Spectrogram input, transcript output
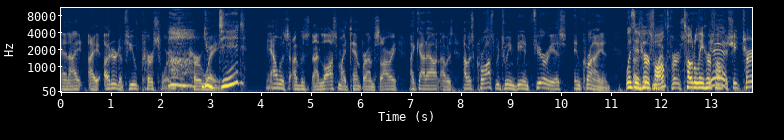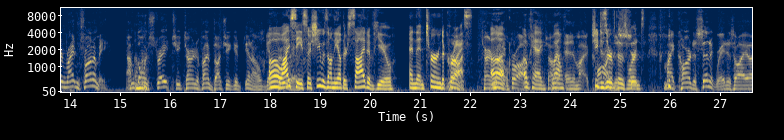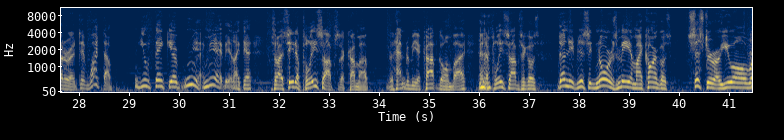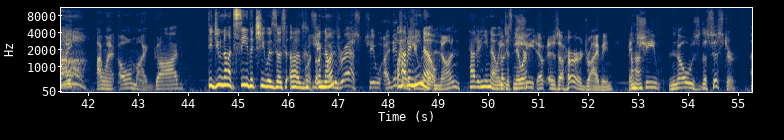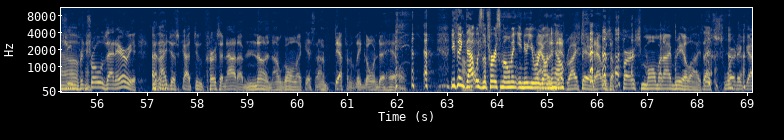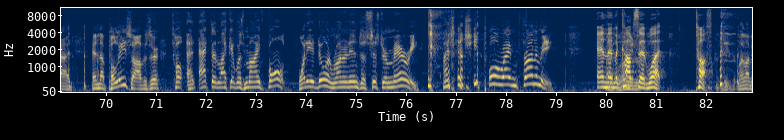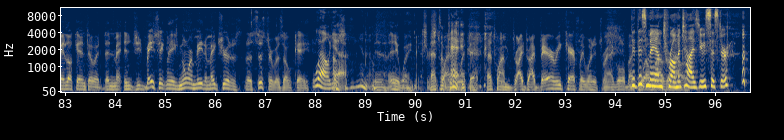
And I, I uttered a few curse words her You way. You did? Yeah, I was, I was, I lost my temper. I'm sorry. I got out. I was, I was crossed between being furious and crying. Was it her this is my fault? First, Totally her yeah, fault? Uh-huh. she turned right in front of me. I'm going straight. She turned in front. Thought she could, you know. Get Oh, I there. see. So she was on the other side of you and then turned across. Right. Turned oh, right across. Okay. So- well, and my she deserved those words. my car disintegrated, so I utter a tip. What the? You think you're yeah, yeah, like that? So I see the police officer come up. There happened to be a cop going by, and Mm-hmm. the police officer goes, doesn't he just ignores me in my car and goes, "Sister, are you all right?" I went, "Oh my God." Did you not see that she was a, a, Well, she a nun? wasn't dressed. She, I didn't. Well, how know did she he was know? A nun. How did he know? He just knew her. She it was a her driving, and Uh-huh. she knows the sister. She Oh, okay. patrols that area, and Okay. I just got through cursing out of none. I'm going like this. I'm definitely going to hell. you think that was the first moment you knew you were going to hell? right there. That was the first moment I realized. I swear to God. And the police officer told, acted like it was my fault. What are you doing running into Sister Mary? I said, she pulled right in front of me. And then Oh, the cop said, "What? Tough." well, let me look into it. And, and she basically ignored me to make sure the, the sister was okay. Well, yeah, s- you know. Yeah. Anyway, Make sure that's she's why I okay. don't like that. That's why I'm I drive very carefully when it's I go about. Did this man miles an hour. traumatize you, sister?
